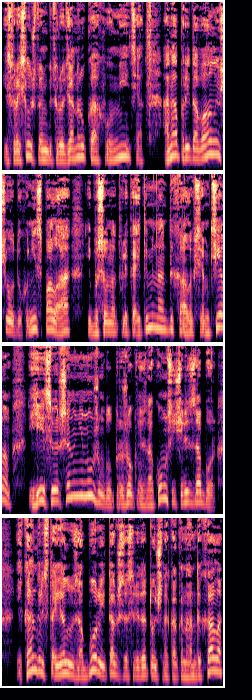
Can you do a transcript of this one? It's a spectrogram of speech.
и спросила что-нибудь вроде «А на руках вы умеете?» Она предавалась отдыху, не спала, ибо сон отвлекает, именно отдыхала всем телом, и ей совершенно не нужен был прыжок незнакомца через забор. И Кандель стоял у забора и так же сосредоточенно, как она отдыхала,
